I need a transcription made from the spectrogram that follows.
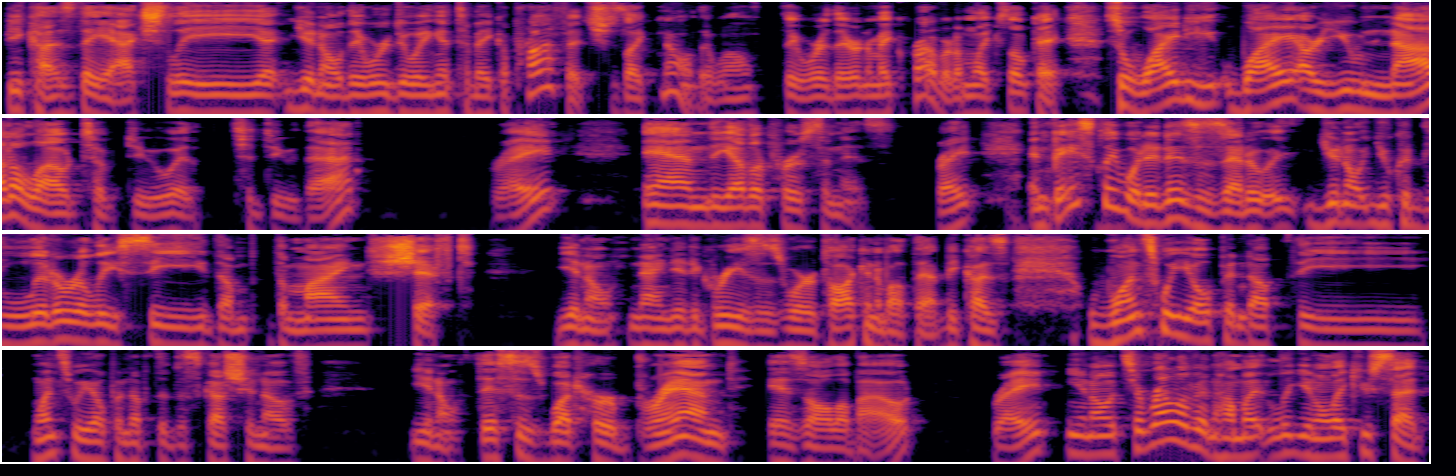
because they actually, you know, they were doing it to make a profit. She's like, no, they well, they were there to make a profit. I'm like, okay. So why do you, why are you not allowed to do it, to do that? Right. And the other person is right. And basically what it is, is that, it, you know, you could literally see the, the mind shift, you know, 90 degrees as we're talking about that, because once we opened up the, once we opened up the discussion of, you know, this is what her brand is all about, right? You know, it's irrelevant how much, you know, like you said,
